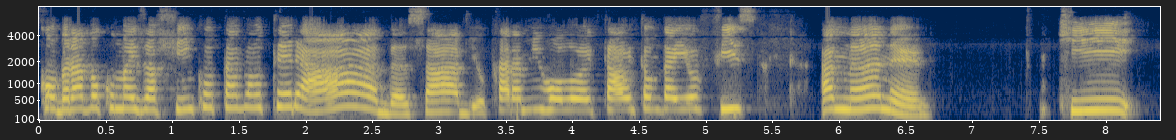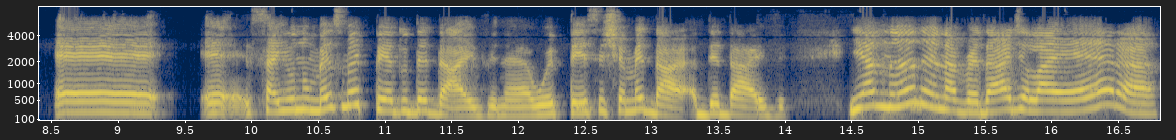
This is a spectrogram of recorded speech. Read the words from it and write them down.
cobrava com mais afinco, eu tava alterada, sabe? O cara me enrolou e tal. Então, daí eu fiz a Nanner, que é, é, saiu no mesmo EP do The Dive, né? O EP se chama The Dive. E a Nanner, na verdade, ela era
